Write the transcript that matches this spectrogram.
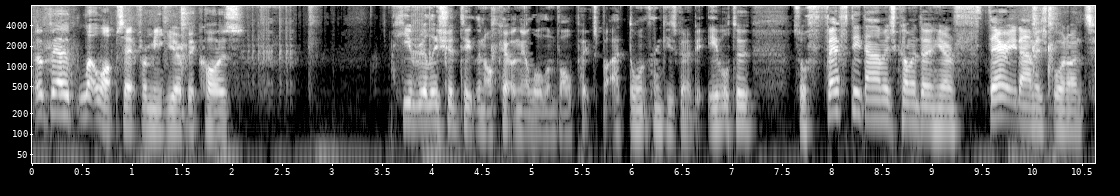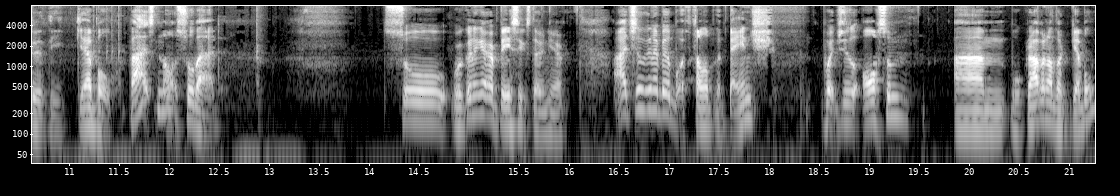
It would be a little upset for me here because he really should take the knockout on the Alolan Vulpix, but I don't think he's going to be able to. So 50 damage coming down here and 30 damage going on to the Gible. That's not so bad. So we're going to get our basics down here. Actually going to be able to fill up the bench, which is awesome. Um, we'll grab another Gible.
